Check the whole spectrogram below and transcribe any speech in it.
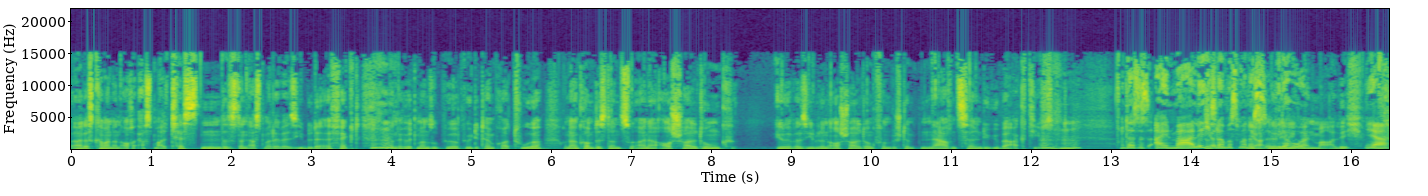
Äh, Das kann man dann auch erstmal testen. Das ist dann erstmal reversibel, der Effekt. Mhm. Dann erhöht man so peu à peu die Temperatur und dann kommt es dann zu einer Ausschaltung, irreversiblen Ausschaltung von bestimmten Nervenzellen, die überaktiv sind. Und das ist einmalig Das- oder muss man das ja, in der Regel wiederholen? einmalig. Ja.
